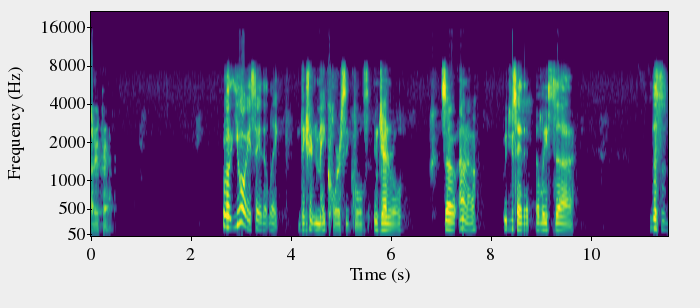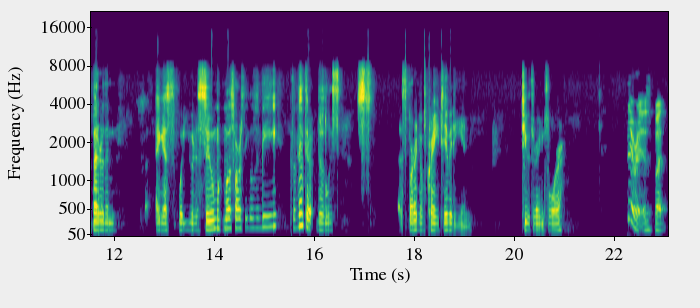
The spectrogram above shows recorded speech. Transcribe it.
utter crap. Well, you always say that like they shouldn't make horror sequels in general. So I don't know. Would you say that at least uh, this is better than I guess what you would assume most horror sequels would be? Because I think there, there's at least a spark of creativity in two, three, and four. There is, but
